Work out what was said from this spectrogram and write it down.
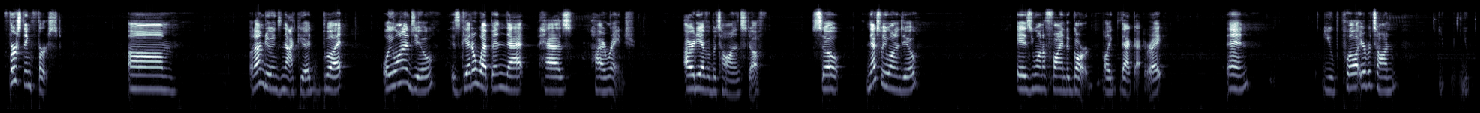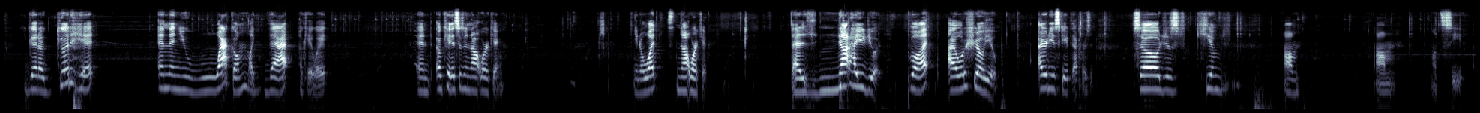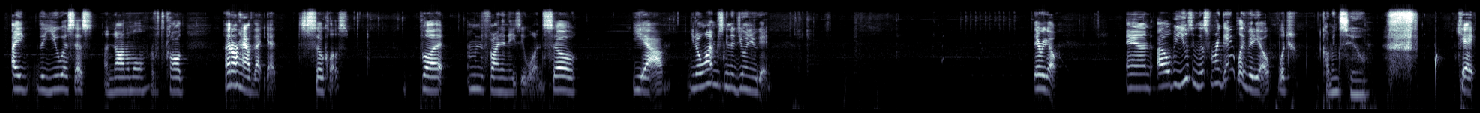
first thing first. Um, what I'm doing is not good, but all you want to do is get a weapon that has high range. I already have a baton and stuff. So, next what you want to do is you want to find a guard, like that guy, right? Then, you pull out your baton, you get a good hit, and then you whack them like that. Okay, wait. And, okay, this is not working. You know what? It's not working. That is not how you do it. But, I will show you. I already escaped that person. So, just give, um, um, let's see. I, the USS Anomaly, it's called. I don't have that yet so close. But I'm going to find an easy one. So, yeah. You know what? I'm just going to do a new game. There we go. And I'll be using this for my gameplay video, which coming soon. Okay.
